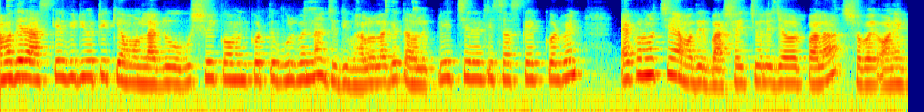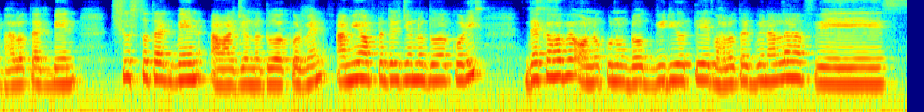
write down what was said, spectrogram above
আমাদের আজকের ভিডিওটি কেমন লাগল অবশ্যই কমেন্ট করতে ভুলবেন না। যদি ভালো লাগে তাহলে প্লিজ চ্যানেলটি সাবস্ক্রাইব করবেন। এখন হচ্ছে আমাদের বাসায় চলে যাওয়ার পালা। সবাই অনেক ভালো থাকবেন, সুস্থ থাকবেন, আমার জন্য দোয়া করবেন। আমিও আপনাদের জন্য দোয়া করি। দেখা হবে অন্য কোনো ব্লগ ভিডিওতে। ভালো থাকবেন আল্লাহ হাফেজ।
